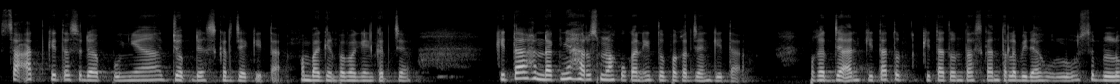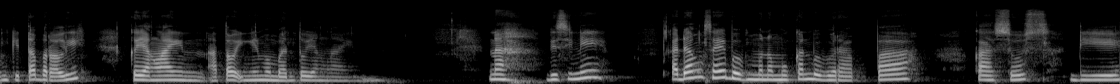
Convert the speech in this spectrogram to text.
saat kita sudah punya job desk kerja kita pembagian-pembagian kerja kita hendaknya harus melakukan itu pekerjaan kita. Pekerjaan kita kita tuntaskan terlebih dahulu sebelum kita beralih ke yang lain atau ingin membantu yang lain. Nah di sini kadang saya menemukan beberapa kasus di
